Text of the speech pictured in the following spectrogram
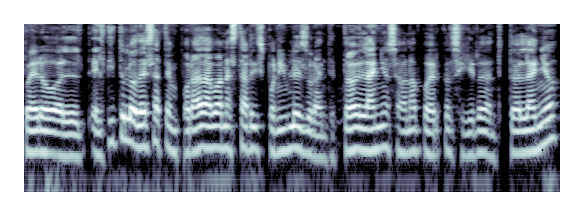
pero el, título de esa temporada van a estar disponibles durante todo el año, se van a poder conseguir durante todo el año.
